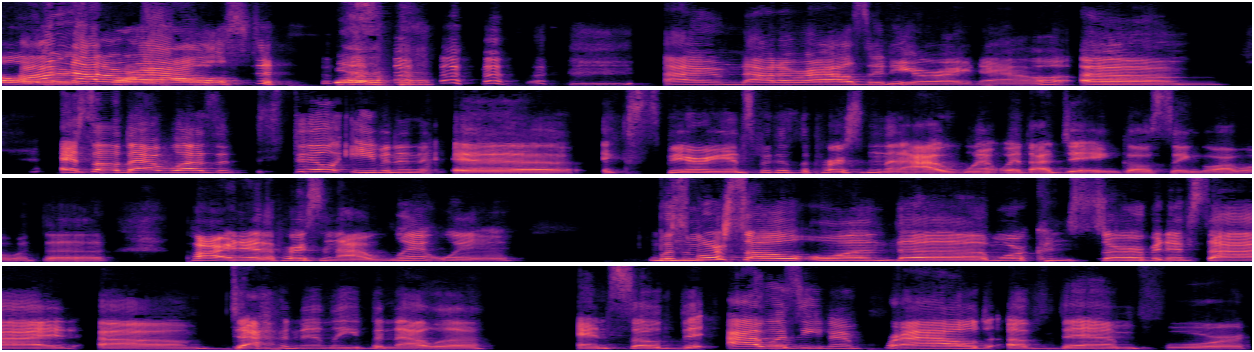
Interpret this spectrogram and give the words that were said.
I'm not aroused. Yeah. I am not aroused in here right now. Um, and so that was still even an uh, experience because the person that I went with, I didn't go single. I went with the partner. The person I went with was more so on the more conservative side, um, definitely vanilla. And so the, I was even proud of them for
